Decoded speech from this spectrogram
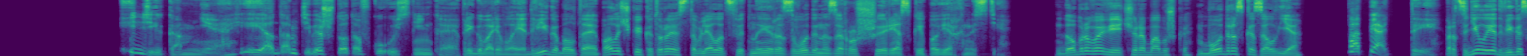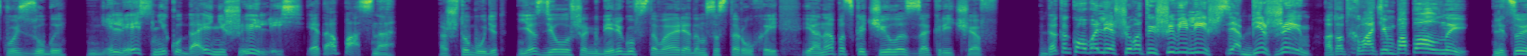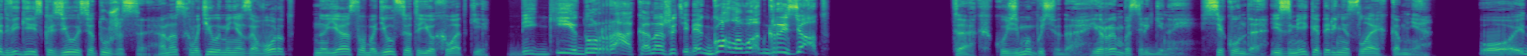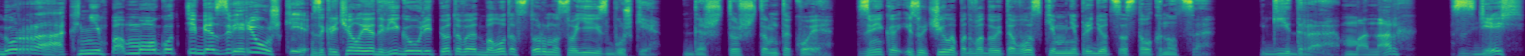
«Иди ко мне, и я дам тебе что-то вкусненькое», — приговаривала я двига, болтая палочкой, которая оставляла цветные разводы на заросшей ряской поверхности. «Доброго вечера, бабушка», — бодро сказал я. «Опять ты!» — процедила я двига сквозь зубы. «Не лезь никуда и не шевелись, это опасно». А что будет? Я сделал шаг к берегу, вставая рядом со старухой, и она подскочила, закричав. «Да какого лешего ты шевелишься? Бежим, а то отхватим по полной!» Лицо Эдвиги исказилось от ужаса. Она схватила меня за ворот, но я освободился от ее хватки. «Беги, дурак, она же тебе голову отгрызет!» Так, Кузьму бы сюда, и Рэмбо с Региной. Секунда, и змейка перенесла их ко мне. «Ой, дурак, не помогут тебе зверюшки!» Закричала я, двига улепетывая от болота в сторону своей избушки. Да что ж там такое? Змейка изучила под водой того, с кем мне придется столкнуться. Гидра, монарх? Здесь?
